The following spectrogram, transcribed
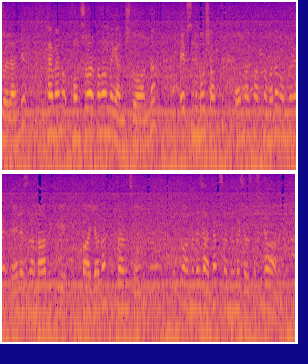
söylendi. Hemen komşular falan da gelmişti o anda. Hepsini boşalttık. Onlar patlamadan onları en azından daha büyük bir faciadan kurtarmış olduk. Şu anda da zaten söndürme çalışması devam ediyor.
